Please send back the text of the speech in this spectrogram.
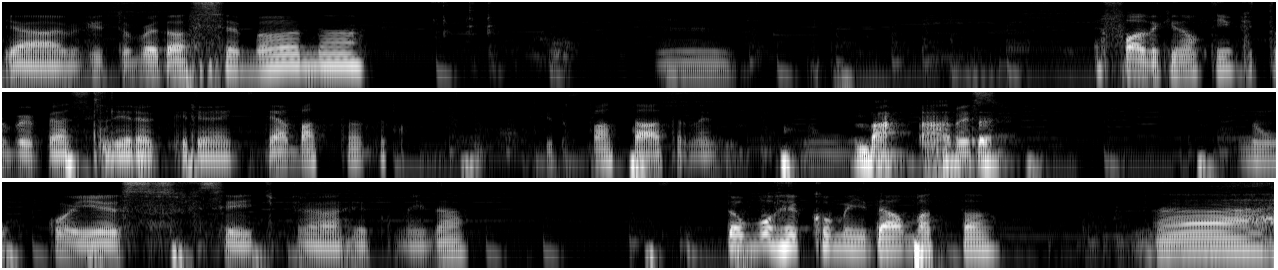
E a VTuber da semana. Hum. Foda que não tem VTuber brasileira grande. Tem a batata com com batata, mas não, Batata. Não conheço o suficiente pra recomendar. Então vou recomendar uma tal. Ah,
